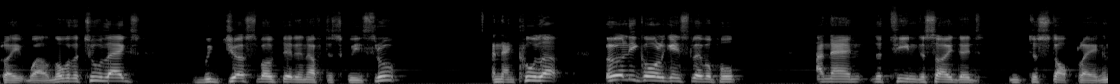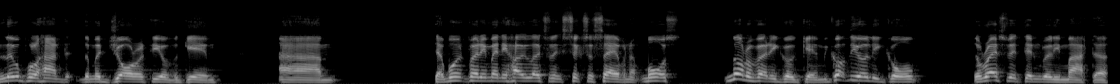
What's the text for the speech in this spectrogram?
play well. And over the two legs, we just about did enough to squeeze through. And then Kula, early goal against Liverpool and then the team decided to stop playing. And Liverpool had the majority of the game. Um, there weren't very many highlights, I think six or seven at most. Not a very good game. We got the early goal. The rest of it didn't really matter.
